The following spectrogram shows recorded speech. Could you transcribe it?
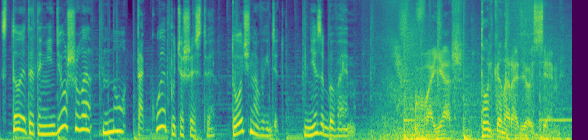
Стоит это недешево, но такое путешествие точно выйдет незабываемым. «Вояж» только на «Радио 7».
